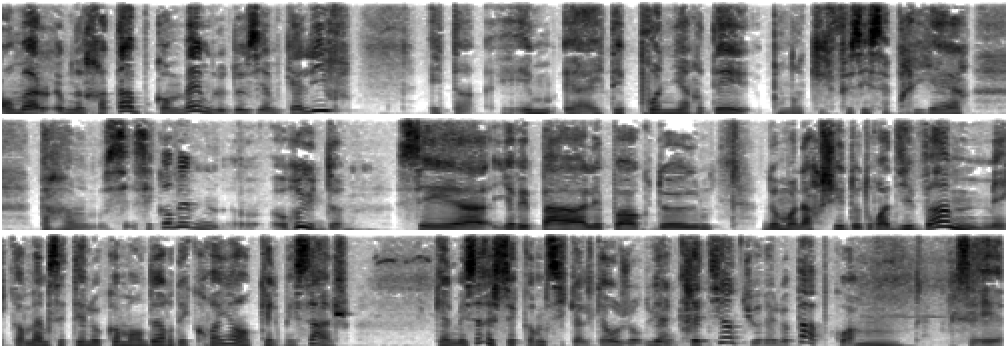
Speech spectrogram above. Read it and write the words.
Omar ibn al-Khattab, quand même, le deuxième calife, est un, a été poignardé pendant qu'il faisait sa prière c'est quand même euh, rude. C'est, euh, il n'y avait pas à l'époque de, de monarchie de droit divin, mais quand même c'était le commandeur des croyants. Quel message Quel message C'est comme si quelqu'un aujourd'hui, un chrétien, tuerait le pape, quoi. Hmm. C'est,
